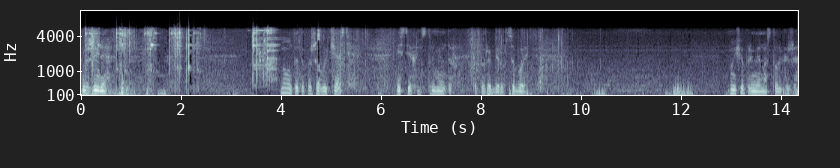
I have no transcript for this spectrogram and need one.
в жиле. Ну вот это, пожалуй, часть из тех инструментов, которые беру с собой. Ну еще примерно столько же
